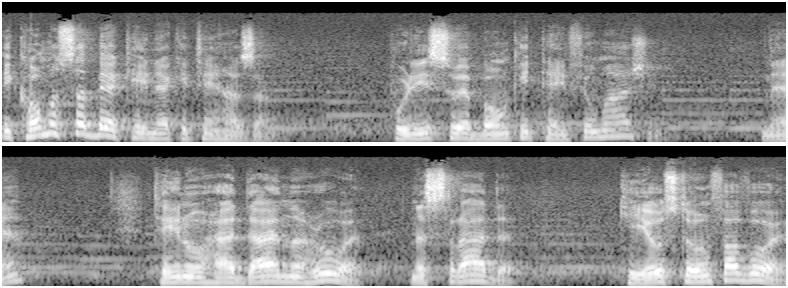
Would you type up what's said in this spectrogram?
E como saber quem é que tem razão? Por isso é bom que tem filmagem, né? Tem o radar na rua, na estrada, que eu estou em favor,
